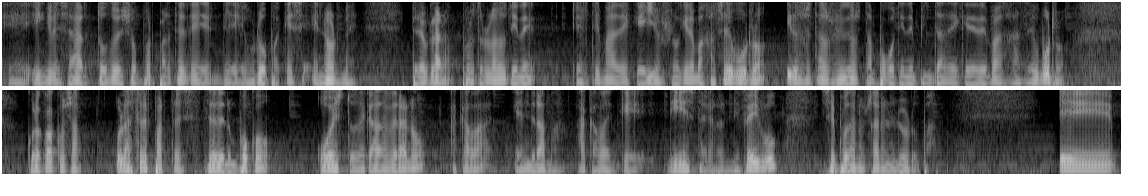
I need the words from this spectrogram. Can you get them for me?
eh, ingresar todo eso por parte de, Europa, que es enorme. Pero claro, por otro lado tiene el tema de que ellos no quieren bajarse el burro y los Estados Unidos tampoco tienen pinta de querer bajarse el burro. Con la cual cosa, o las tres partes ceden un poco, o esto de cada verano acaba en drama, acaba en que ni Instagram ni Facebook se puedan usar en Europa. Eh,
